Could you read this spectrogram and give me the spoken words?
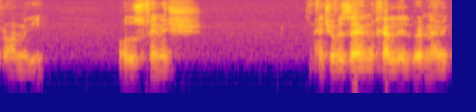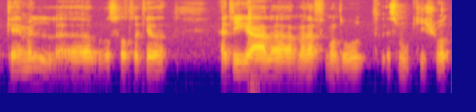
ال run دي وأدوس finish هنشوف إزاي نخلي البرنامج كامل ببساطة كده هتيجي على ملف مضغوط اسمه KeyShot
